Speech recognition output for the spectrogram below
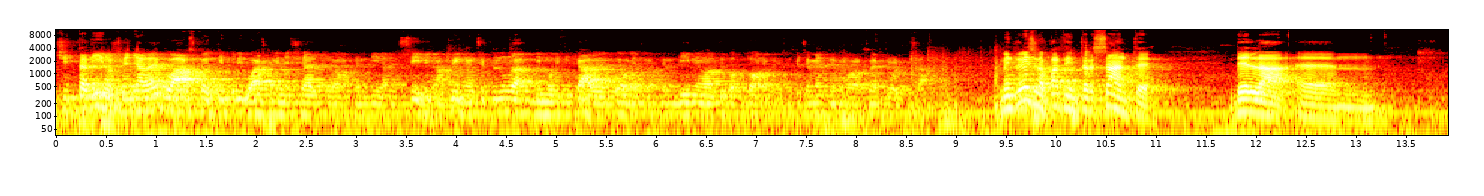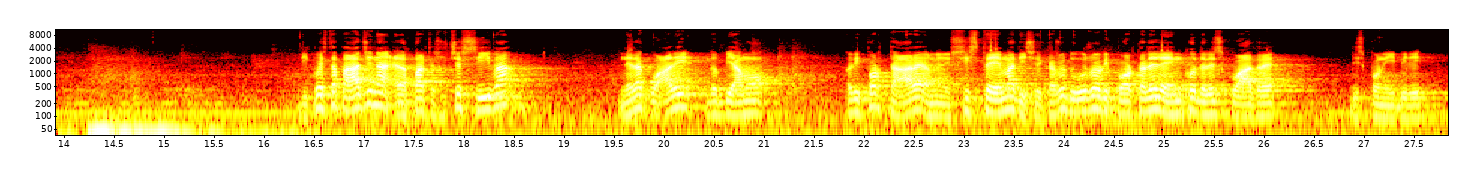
cittadino segnala il guasto, il tipo di guasto viene scelto da una tendina possibile, ma quindi non c'è più nulla di modificabile, non mettere una tendina o altri bottoni, è semplicemente un'informazione priorizzata. Mentre invece la parte interessante della, ehm, di questa pagina è la parte successiva nella quale dobbiamo riportare, almeno il sistema, dice il caso d'uso, riporta l'elenco delle squadre disponibili.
